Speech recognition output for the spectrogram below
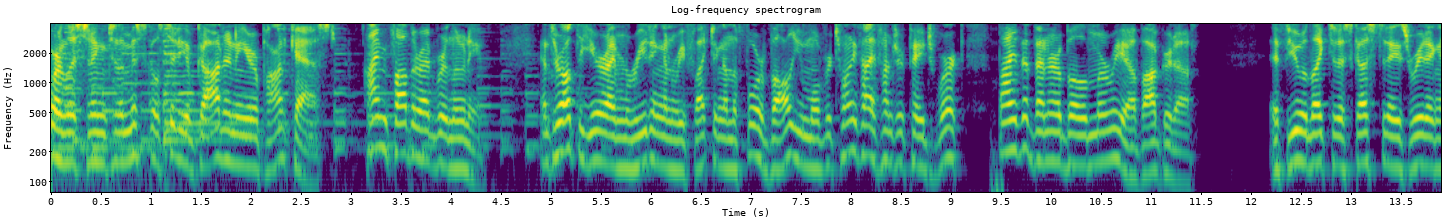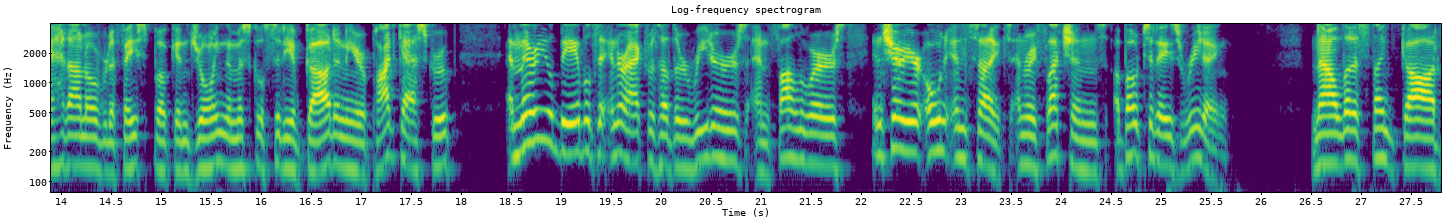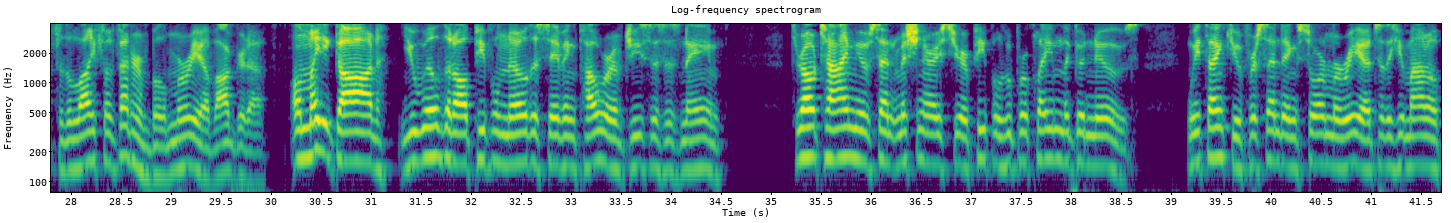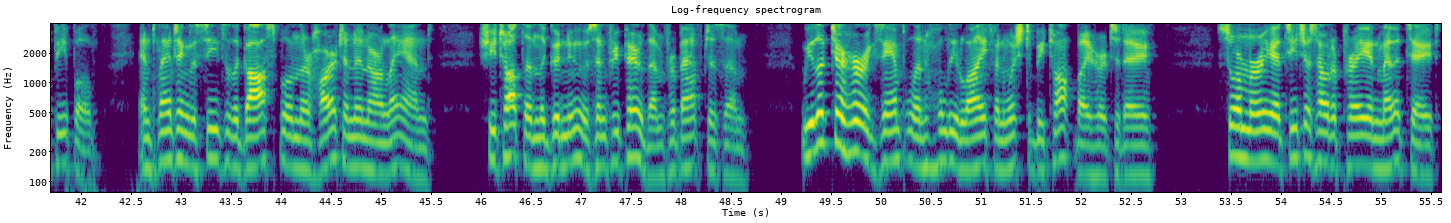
are listening to the Mystical City of God in a Year podcast. I'm Father Edward Looney, and throughout the year I'm reading and reflecting on the four volume, over 2,500 page work by the Venerable Maria of Agreda. If you would like to discuss today's reading, head on over to Facebook and join the Mystical City of God in a Year podcast group, and there you'll be able to interact with other readers and followers and share your own insights and reflections about today's reading. Now let us thank God for the life of Venerable Maria of Agreda. Almighty God, you will that all people know the saving power of Jesus' name. Throughout time, you have sent missionaries to your people who proclaim the good news. We thank you for sending Sor Maria to the Jumano people and planting the seeds of the gospel in their heart and in our land. She taught them the good news and prepared them for baptism. We look to her example in holy life and wish to be taught by her today. Sor Maria, teach us how to pray and meditate.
